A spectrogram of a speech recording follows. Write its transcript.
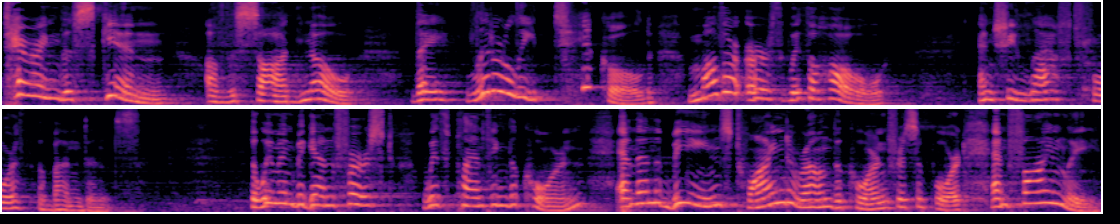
tearing the skin of the sod. No, they literally tickled Mother Earth with a hoe, and she laughed forth abundance. The women began first with planting the corn, and then the beans twined around the corn for support, and finally,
